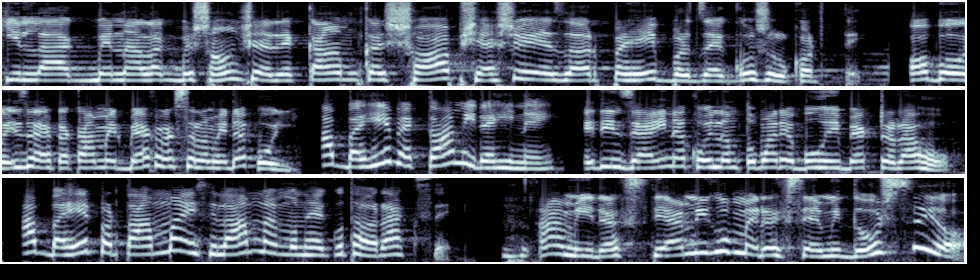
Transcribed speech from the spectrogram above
কি লাগবে না লাগবে সংসারে কাম কাজ সব শেষ হয়ে যাওয়ার পর এই পর্যায়ে গোসল করতে। ও বউ এই যে একটা কামের ব্যাগ রাখছিলাম এটা কই? আব্বা হে ব্যাগ তো আমি রাহি নাই। এদিন যাই না কইলাম তোমারে বউ এই ব্যাগটা রাখো। আব্বা এরপর তো আম্মা আইছিল আম্মা মনে হয় কোথাও রাখছে। আমি রাখছি আমি কমে রাখছি আমি দৌড়ছিও।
